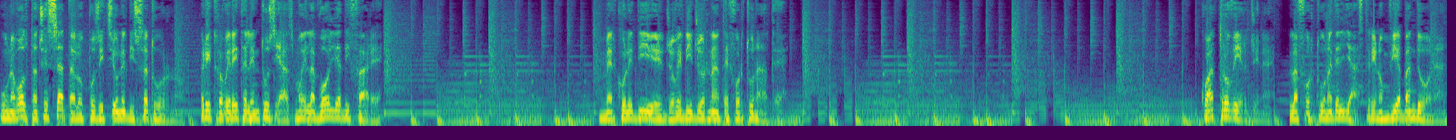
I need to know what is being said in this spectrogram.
Una volta cessata l'opposizione di Saturno, ritroverete l'entusiasmo e la voglia di fare. Mercoledì e giovedì giornate fortunate. Quattro Vergine, la fortuna degli astri non vi abbandona.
